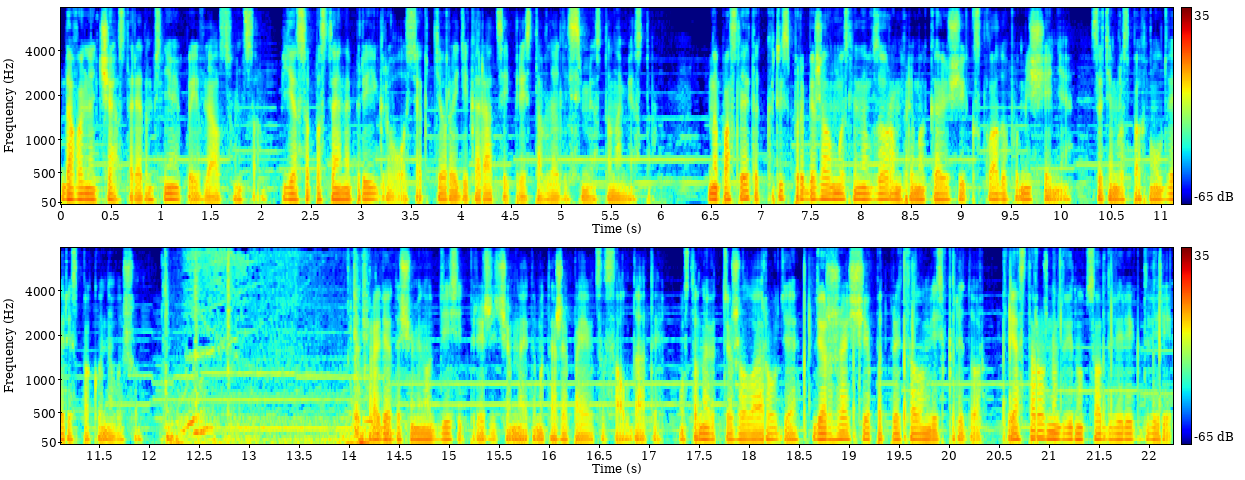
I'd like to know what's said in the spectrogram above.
Довольно часто рядом с ними появлялся он сам. Пьеса постоянно переигрывалась, актеры и декорации переставлялись с места на место. Напоследок Крис пробежал мысленным взором примыкающий к складу помещения, затем распахнул дверь и спокойно вышел. Пройдет еще минут 10, прежде чем на этом этаже появятся солдаты, установят тяжелое орудие, держащее под прицелом весь коридор, и осторожно двинутся от двери к двери,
